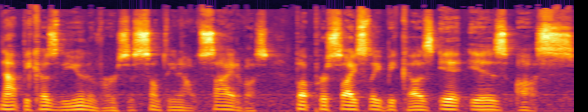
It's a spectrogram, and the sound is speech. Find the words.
Not because the universe is something outside of us, but precisely because it is us.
